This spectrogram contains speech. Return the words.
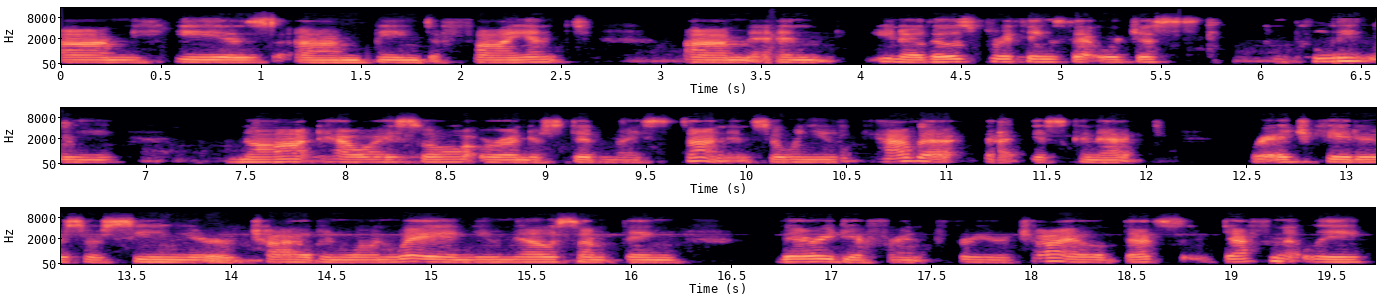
um, he is um, being defiant. Um, and, you know, those were things that were just completely not how I saw or understood my son. And so when you have that, that disconnect where educators are seeing your child in one way and you know something very different for your child, that's definitely,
